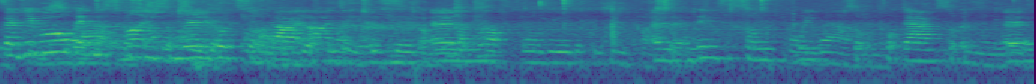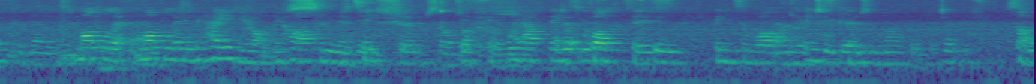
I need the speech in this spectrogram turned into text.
so, you've all been discussing some really good sort of ideas. Um, and these are some we sort of put down sort of um, model, modelling behaviour on behalf of the teacher. If we have these qualities, these are what these can. Sorry.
